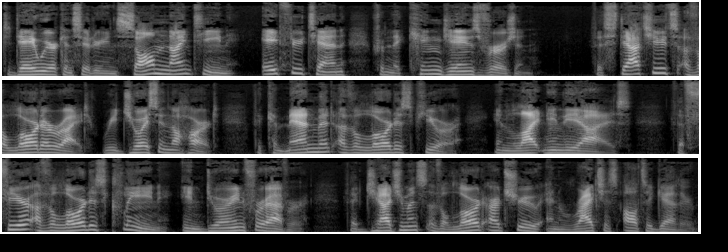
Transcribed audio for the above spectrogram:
Today we are considering Psalm 19, 8 through 10 from the King James Version. The statutes of the Lord are right, rejoice in the heart. The commandment of the Lord is pure, enlightening the eyes. The fear of the Lord is clean, enduring forever. The judgments of the Lord are true and righteous altogether.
